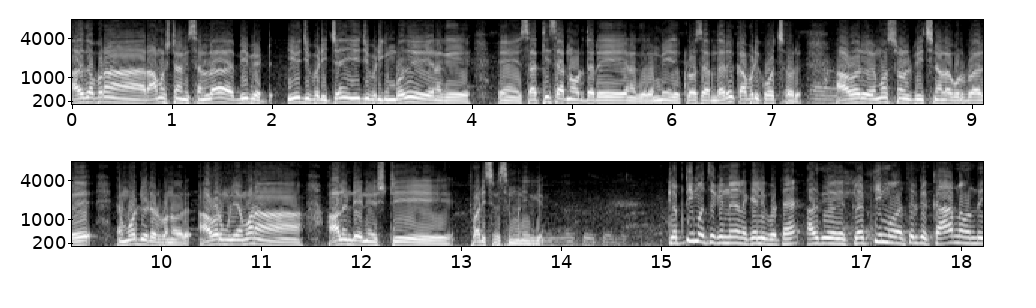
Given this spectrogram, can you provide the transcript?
அதுக்கப்புறம் ராமகிருஷ்ணா மிஷனில் பிபெட் யூஜி படித்தேன். யூஜி படிக்கும்போது எனக்கு சத்தி சார்னு ஒருத்தர் எனக்கு ரொம்ப க்ளோஸாக இருந்தார். கபடி கோச் அவர். அவர் எமோஷனல் பீச் நல்லா கொடுப்பாரு மோட்டிவேட் பண்ணுவார். அவர் மூலியமாக நான் ஆல் இண்டியா யூனிவர்சிட்டி பார்ட்டிசிபேஷன் பண்ணியிருக்கேன். கிளப் டீம் வச்சிருக்கேன்னு நான் கேள்விப்பட்டேன். அதுக்கு கிளப் டீம் வச்சிருக்க காரணம் வந்து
